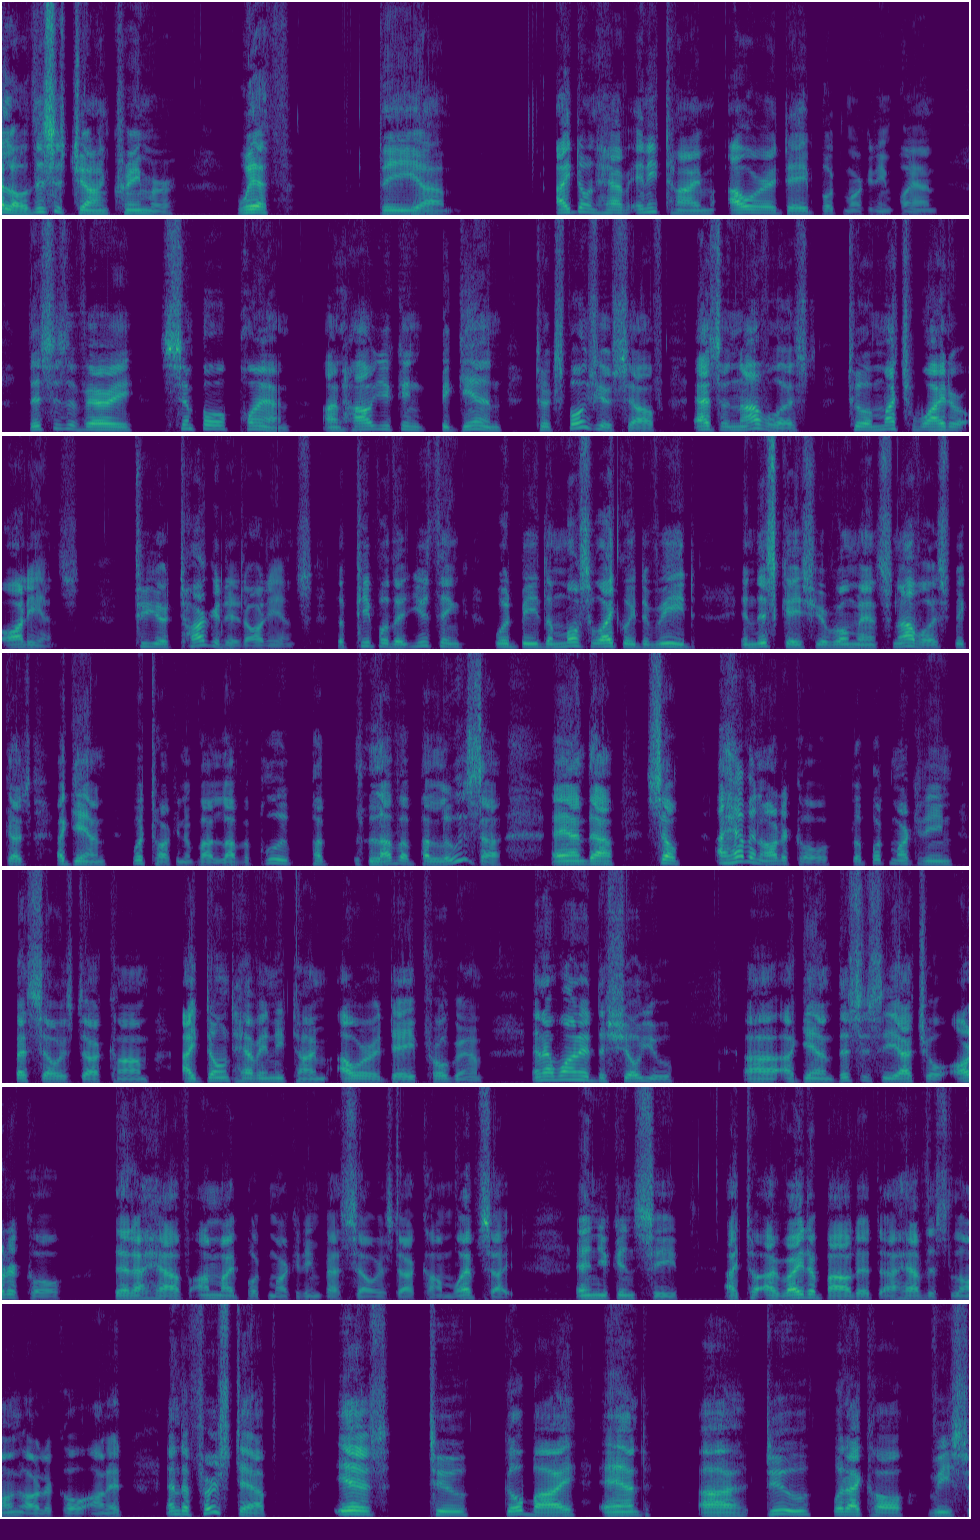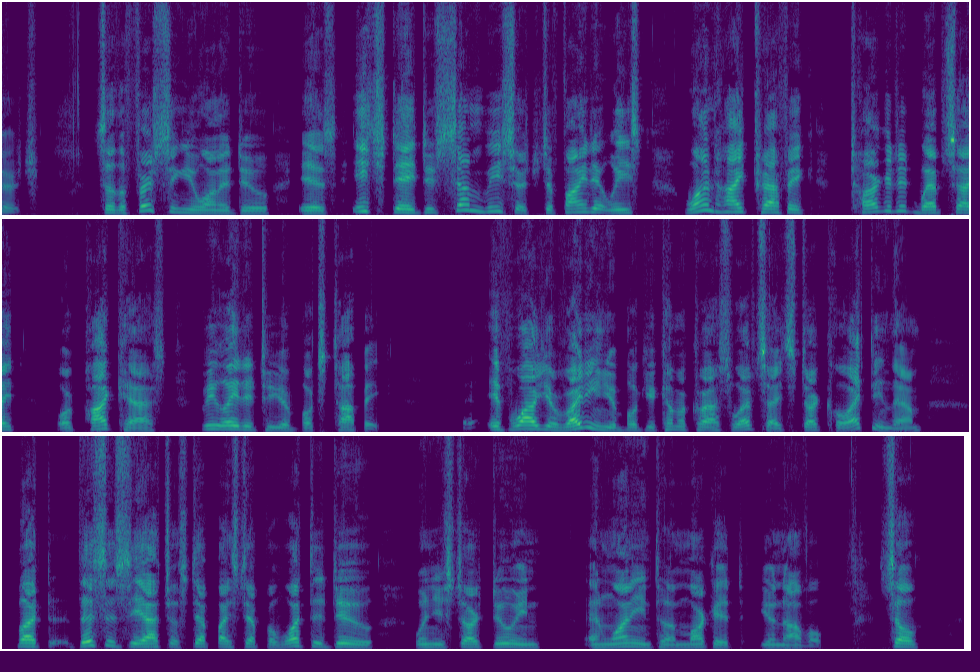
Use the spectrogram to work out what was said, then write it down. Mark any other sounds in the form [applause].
Hello, this is John Kremer with the um, I Don't Have Any Time Hour a Day book marketing plan. This is a very simple plan on how you can begin to expose yourself as a novelist to a much wider audience, to your targeted audience, the people that you think would be the most likely to read in this case, your romance novelist, because again, we're talking about Lovapalooza. And uh, so I have an article, the book marketing bestsellers.com. I don't have any time, hour a day program. And I wanted to show you uh, again, this is the actual article that I have on my book marketing bestsellers.com website. And you can see I, t- I write about it. I have this long article on it. And the first step is to go by and uh, do what I call research. So the first thing you want to do is each day do some research to find at least one high traffic targeted website or podcast related to your book's topic if while you're writing your book you come across websites, start collecting them. But this is the actual step by step of what to do when you start doing and wanting to market your novel. So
